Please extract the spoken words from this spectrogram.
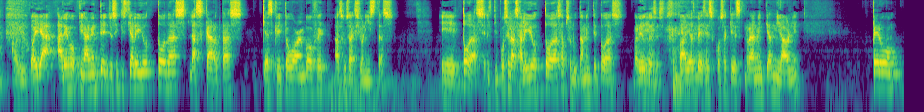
Oiga, Alejo, finalmente yo sé que usted ha leído todas las cartas que ha escrito Warren Buffett a sus accionistas. Eh, todas, el tipo se las ha leído todas, absolutamente todas. Varias eh, veces. Varias veces, cosa que es realmente admirable. Pero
